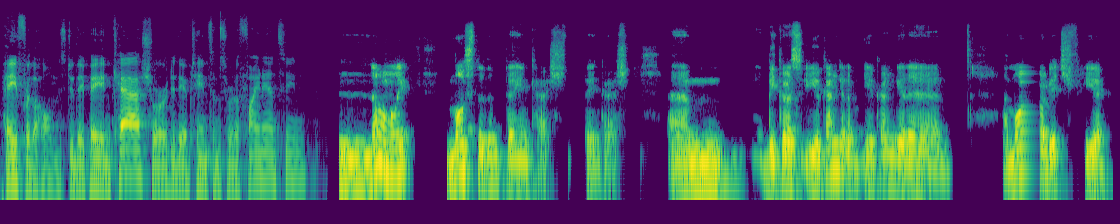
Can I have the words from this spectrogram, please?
pay for the homes? Do they pay in cash or do they obtain some sort of financing? Normally, most of them pay in cash. Pay in cash, um, because you can get a you can get a, a mortgage here,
